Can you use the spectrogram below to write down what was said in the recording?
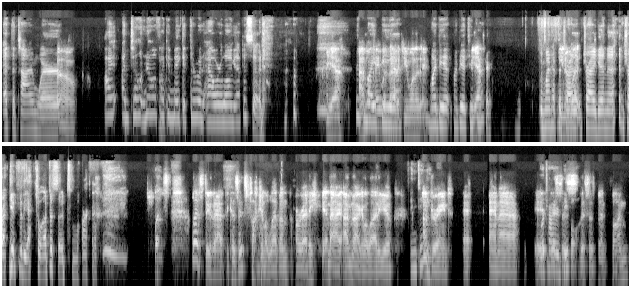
at the time where Oh, I I don't know if I can make it through an hour long episode. yeah. I'm might okay with be, that. uh, If you want to, might be a, might be a two parter. We might have to You try what? try again uh, try again for the actual episode tomorrow. let's let's do that because it's fucking 11 already, and I I'm not gonna lie to you. Indeed, I'm drained, and uh, it, We're tired this is- people. This has been fun.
